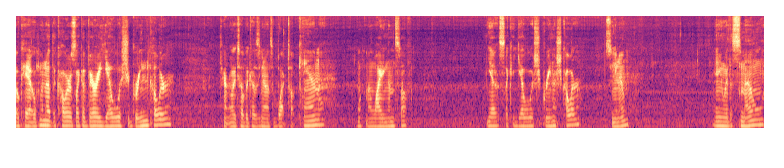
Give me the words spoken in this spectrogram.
Okay, I opened up The color is like a very yellowish green color. Can't really tell because, you know, it's a black top can with my lighting and stuff. Yeah, it's like a yellowish greenish color, so you know. Anyway, the smell.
